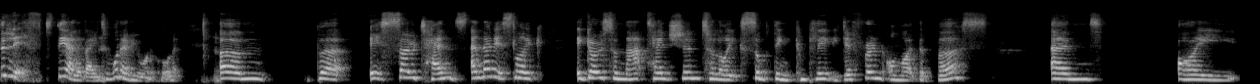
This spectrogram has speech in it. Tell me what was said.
the lift, the elevator, whatever you want to call it. Um, but it's so tense. And then it's like it goes from that tension to like something completely different on like the bus. And I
